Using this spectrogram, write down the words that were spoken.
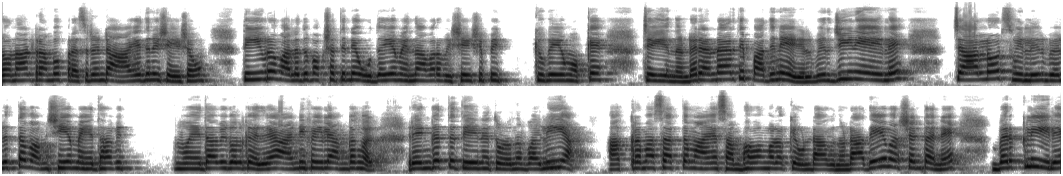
ഡൊണാൾഡ് ട്രംപ് പ്രസിഡന്റ് ആയതിനു ശേഷവും തീവ്ര വലതുപക്ഷത്തിന്റെ ഉദയം എന്ന് അവർ വിശേഷിപ്പിക്കുകയും ഒക്കെ ചെയ്യുന്നുണ്ട്. രണ്ടായിരത്തി പതിനേഴിൽ വിർജീനിയയിലെ ചാർലോട്ട്സ് വില്ലിൽ വെളുത്ത വംശീയ മേധാവി മേധാവികൾക്കെതിരെ ആന്റിഫയിലെ അംഗങ്ങൾ രംഗത്തെത്തിയതിനെ തുടർന്ന് വലിയ അക്രമാസക്തമായ സംഭവങ്ങളൊക്കെ ഉണ്ടാകുന്നുണ്ട്. അതേ വർഷം തന്നെ ബെർക്ലിയിലെ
